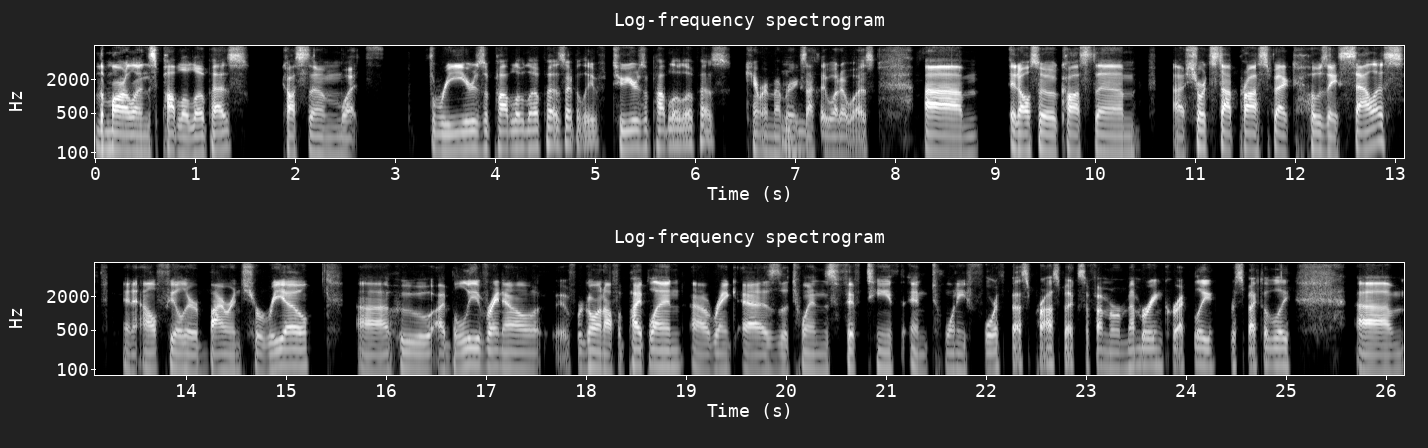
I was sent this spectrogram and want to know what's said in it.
the Marlins Pablo Lopez, cost them what three years of Pablo Lopez, I believe, two years of Pablo Lopez. Can't remember Mhm. exactly what it was. Um, it also cost them uh, shortstop prospect Jose Salas and outfielder Byron Chourio, uh, who I believe right now, if we're going off a pipeline, uh, rank as the Twins' 15th and 24th best prospects, if I'm remembering correctly, respectively. Um,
